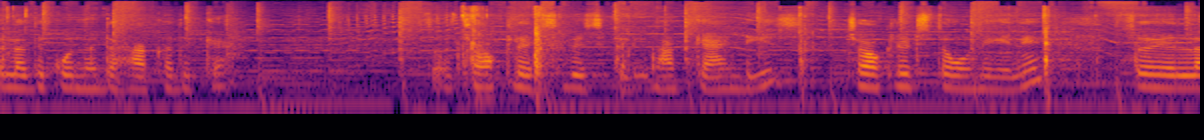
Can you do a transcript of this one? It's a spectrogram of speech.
ಎಲ್ಲದಕ್ಕೂ ಒಂದೊಂದು ಹಾಕೋದಕ್ಕೆ. So chocolates basically not candies chocolates ತೊಗೊಂಡಿದ್ದೀನಿ ಸೊ ಎಲ್ಲ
